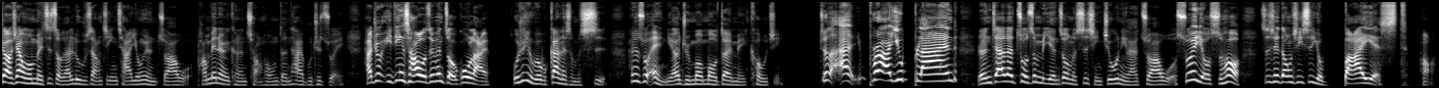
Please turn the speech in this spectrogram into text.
就好像我每次走在路上，警察永远抓我，旁边的人可能闯红灯，他也不去追，他就一定朝我这边走过来，我就以为我干了什么事，他就说：“哎，你安全帽帽带没扣紧。”就是哎，Bro, you blind？人家在做这么严重的事情，结果你来抓我，所以有时候这些东西是有 biased，好，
